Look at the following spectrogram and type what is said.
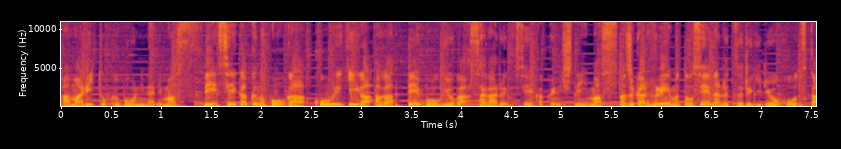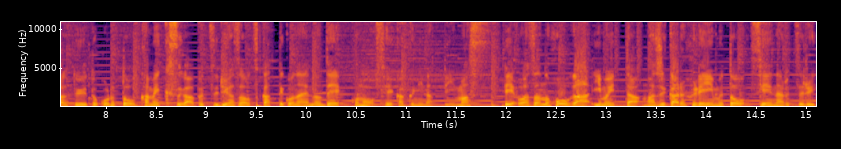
あまり特防になります。で、性格の方が攻撃が上がって防御が下がる性格にしています。マジカルフレームと聖なる剣両方使うというところと、カメックスが物理技を使ってこないので、この性格になっています。で、技の方が今言ったマジカルフレームと聖なる剣、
